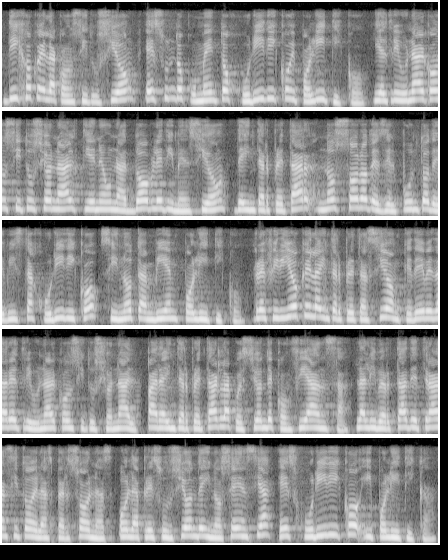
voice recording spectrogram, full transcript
Dijo que la Constitución es un documento jurídico y político y el Tribunal Constitucional tiene una doble dimensión de interpretar no solo desde el punto de vista jurídico, sino también político. Refirió que la interpretación que debe dar el Tribunal Constitucional para para interpretar la cuestión de confianza, la libertad de tránsito de las personas o la presunción de inocencia es jurídico y política.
